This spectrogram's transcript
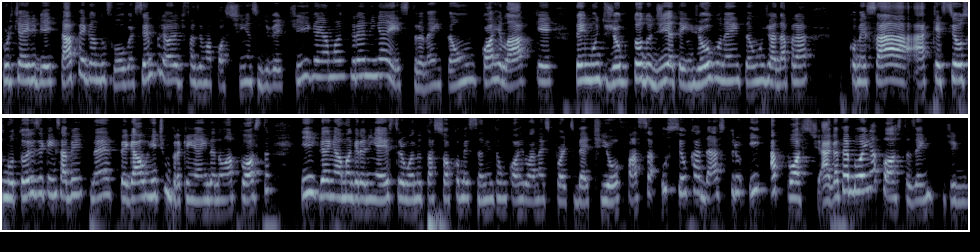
porque a NBA tá pegando fogo. É sempre hora de fazer uma apostinha, se divertir e ganhar uma graninha extra, né? Então corre lá, porque tem muito jogo, todo dia tem jogo, né? Então já dá para começar a aquecer os motores e quem sabe, né, pegar o ritmo para quem ainda não aposta e ganhar uma graninha extra. O ano tá só começando, então corre lá na Sportsbet.io, faça o seu cadastro e aposte. A Agatha é boa em apostas, hein? De,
